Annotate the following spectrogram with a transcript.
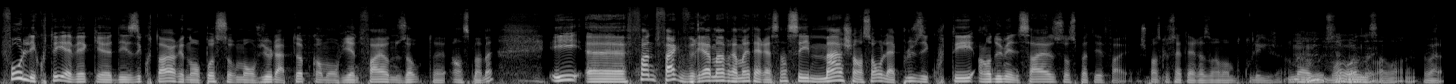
Il faut l'écouter avec euh, des écouteurs et non pas sur mon vieux laptop comme on vient de faire nous autres euh, en ce moment. Et euh, fun fact vraiment vraiment intéressant, c'est ma chanson la plus écoutée en 2016 sur Spotify. Je pense que ça intéresse vraiment beaucoup les gens. Ben Ouais, bon ouais, de le ouais. savoir. Voilà.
